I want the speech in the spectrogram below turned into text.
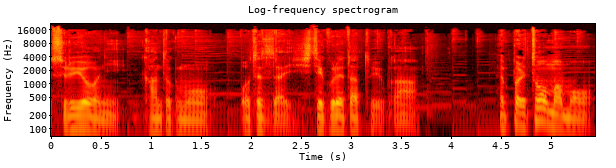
するように監督もお手伝いしてくれたというかやっぱりトーマも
